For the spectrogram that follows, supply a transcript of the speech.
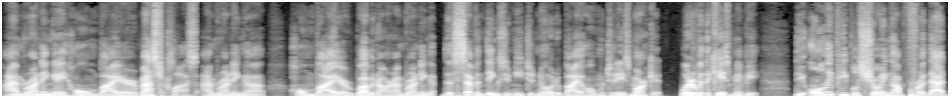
I'm running a home buyer masterclass. I'm running a home buyer webinar. I'm running the seven things you need to know to buy a home in today's market. Whatever the case may be. The only people showing up for that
